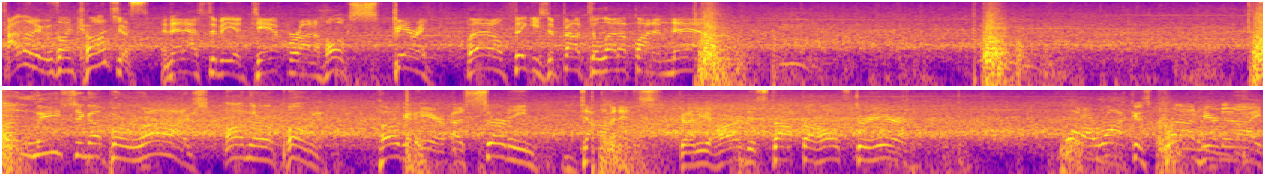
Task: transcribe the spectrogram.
I thought he was unconscious. And that has to be a damper on Hulk's spirit. But I don't think he's about to let up on him now. Unleashing a barrage on their opponent. Hogan here asserting dominance. Gonna be hard to stop the Hulkster here. What a raucous crowd here tonight.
